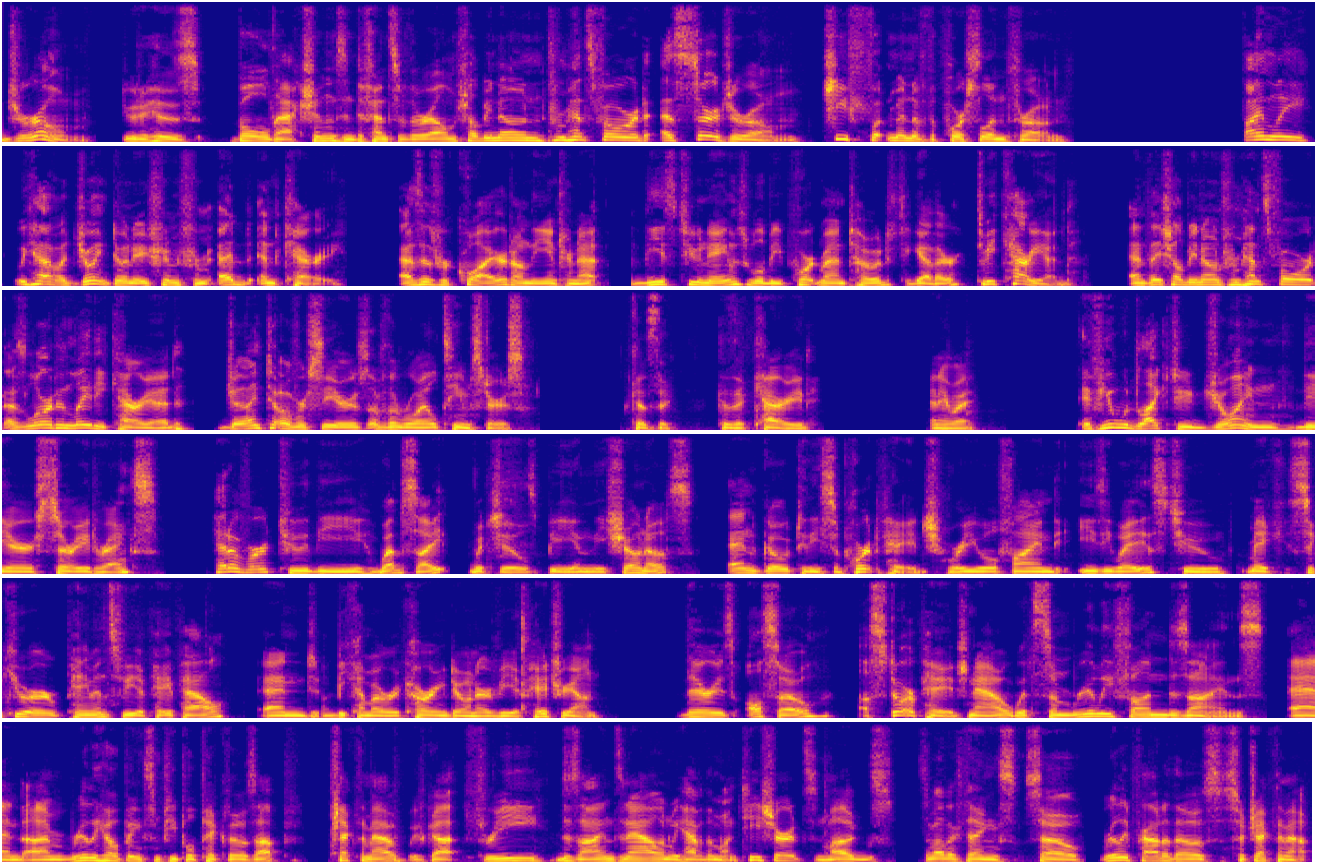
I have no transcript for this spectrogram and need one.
Jerome, due to his bold actions in defense of the realm, shall be known from henceforward as Sir Jerome, chief footman of the porcelain throne. Finally, we have a joint donation from Ed and Carrie. As is required on the internet, these two names will be portmanteaued together to be Carried, and they shall be known from henceforward as Lord and Lady Carried, joint overseers of the Royal Teamsters. Because they, cause they're carried. Anyway, if you would like to join their serried ranks, head over to the website, which will be in the show notes, and go to the support page where you will find easy ways to make secure payments via PayPal and become a recurring donor via Patreon. There is also a store page now with some really fun designs, and I'm really hoping some people pick those up. Check them out. We've got three designs now, and we have them on t shirts and mugs, some other things. So, really proud of those. So, check them out.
